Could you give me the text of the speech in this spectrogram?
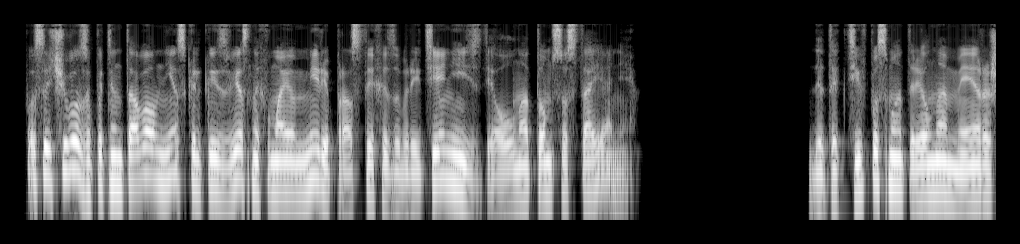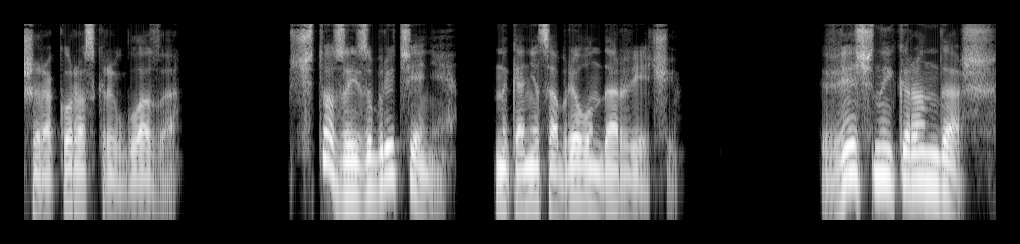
после чего запатентовал несколько известных в моем мире простых изобретений и сделал на том состояние. Детектив посмотрел на Мейера, широко раскрыв глаза. «Что за изобретение?» — наконец обрел он дар речи. «Вечный карандаш.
